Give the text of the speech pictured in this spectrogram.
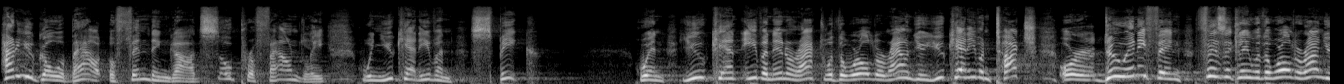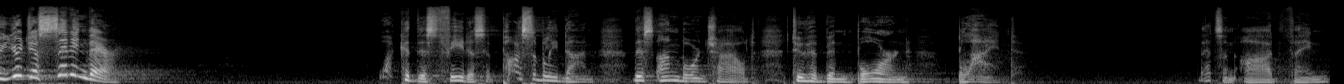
How do you go about offending God so profoundly when you can't even speak? When you can't even interact with the world around you, you can't even touch or do anything physically with the world around you, you're just sitting there. What could this fetus have possibly done, this unborn child, to have been born blind? That's an odd thing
